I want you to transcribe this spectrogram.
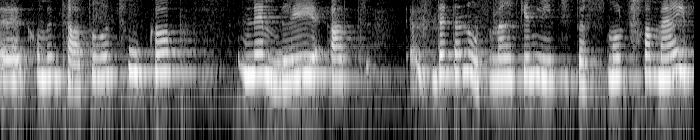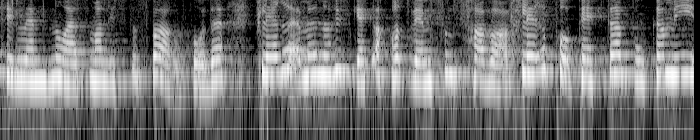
eh, kommentatorer tok opp, nemlig at dette er noe som er et genuint spørsmål fra meg til hvem det nå er som har lyst til å svare på det. Flere, men Nå husker jeg ikke akkurat hvem som sa hva. Flere påpekte at boka mi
